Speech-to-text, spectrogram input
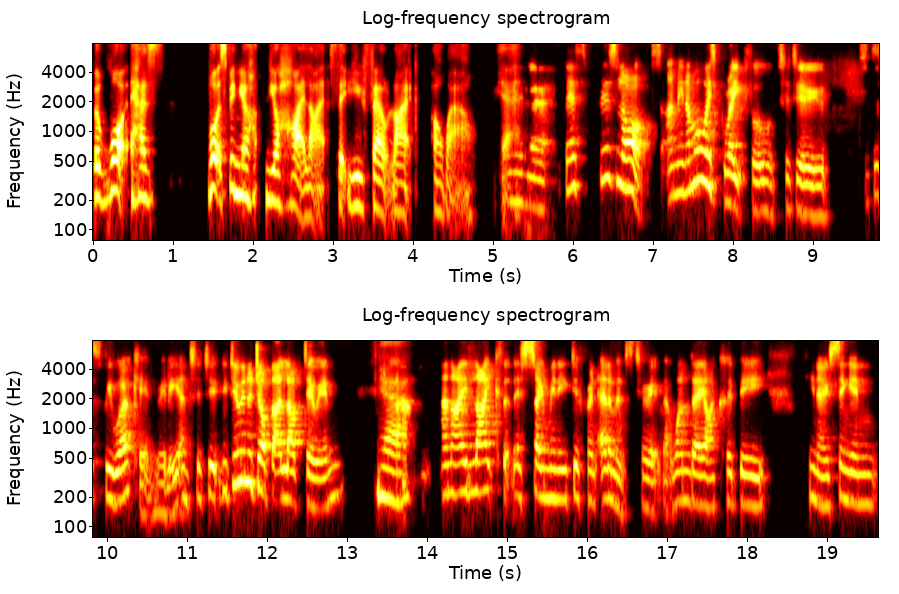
But what has, what's been your your highlights that you felt like, oh wow, yeah. Yeah, there's there's lots. I mean, I'm always grateful to do to just be working really, and to do, be doing a job that I love doing. Yeah. Um, and I like that there's so many different elements to it. That one day I could be, you know, singing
